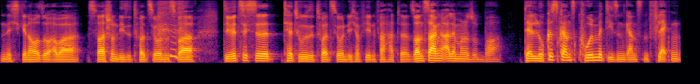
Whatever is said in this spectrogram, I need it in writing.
nicht genauso, aber es war schon die Situation. Es war die witzigste Tattoo-Situation, die ich auf jeden Fall hatte. Sonst sagen alle immer nur so, boah, der Look ist ganz cool mit diesen ganzen Flecken.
